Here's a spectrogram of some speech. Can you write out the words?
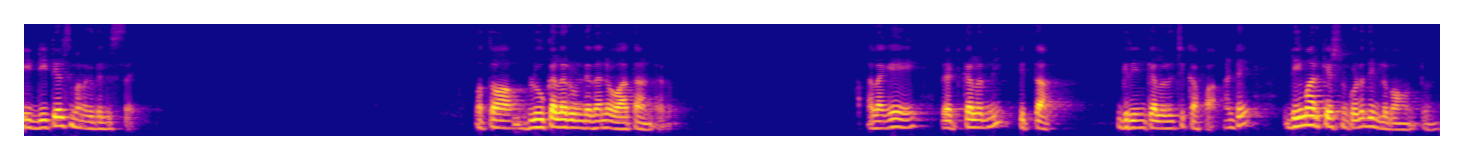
ఈ డీటెయిల్స్ మనకు తెలుస్తాయి. మొత్తం బ్లూ కలర్ ఉండేదాన్ని వాత అంటారు. అలాగే రెడ్ కలర్ని పిత్త గ్రీన్ కలర్ వచ్చి కఫ. అంటే డిమార్కేషన్ కూడా దీంట్లో బాగుంటుంది.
